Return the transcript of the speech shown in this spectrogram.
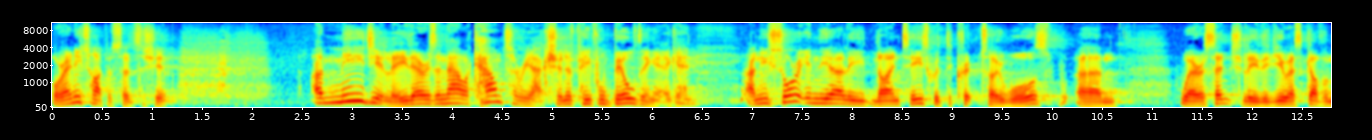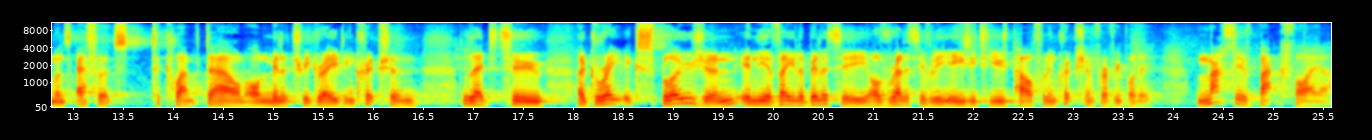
or any type of censorship, immediately there is a now a counter reaction of people building it again. And you saw it in the early 90s with the crypto wars, um, where essentially the US government's efforts to clamp down on military grade encryption led to a great explosion in the availability of relatively easy to use powerful encryption for everybody massive backfire.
